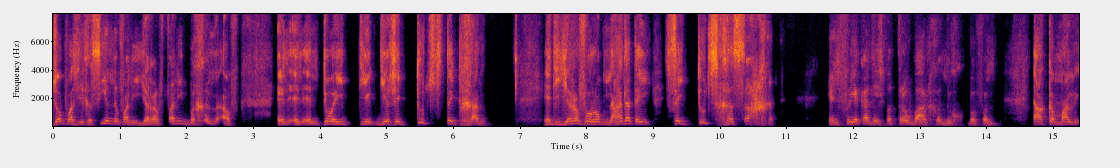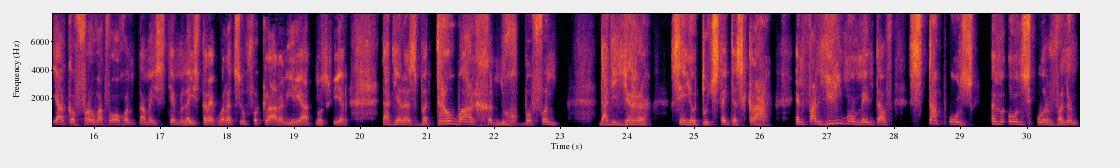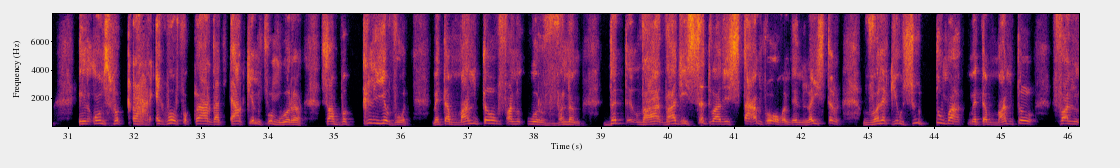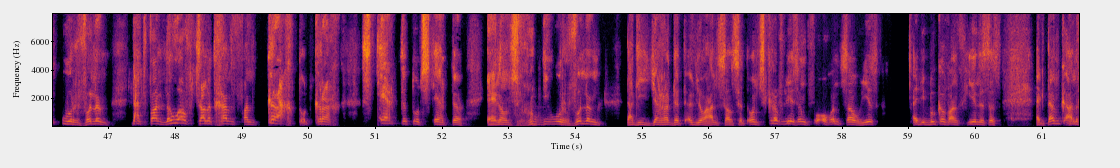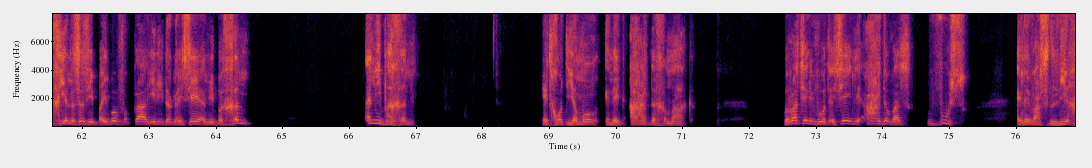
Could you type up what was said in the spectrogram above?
Job was die geseënde van die Here van die begin af en en en toe hy deur sy toetstyd gaan het die Here vir hom nadat hy sy toets geslaag het en vreek dat hy's betroubaar genoeg bevind. Elke man elke vrou wat vanoggend na my stem luister ek wil dit so verklaar in hierdie atmosfeer dat jy is betroubaar genoeg bevind dat die Here sê jou toetstyd is klaar. En van hierdie moment af stap ons in ons oorwinning. En ons verklaar ek wil verklaar dat elkeen vanmôre sal bekleë word met 'n mantel van oorwinning. Dit waar waar jy sit waar jy staan vanoggend en luister wil ek jou so toemaak met 'n mantel van oorwinning dat van nou af sal dit gaan van krag tot krag sterkte tot sterkte. En ons roep die oorwinning dat die Here dit in jou hand sal sit. Ons skriflesing vanoggend sal wees uit die boeke van Genesis. Ek dink aan Genesis, die Bybel verklaar hierdie ding. Hy sê in die begin in die begin het God hemel en het aarde gemaak. Maar wat sê die woord? Hy sê die aarde was woes en dit was leeg.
